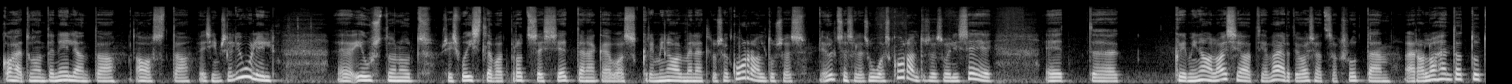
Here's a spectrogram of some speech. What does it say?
kahe tuhande neljanda aasta esimesel juulil jõustunud siis võistlevat protsessi ettenägevas kriminaalmenetluse korralduses ja üldse selles uues korralduses oli see, et kriminaalasjad ja väärteoasjad saaks rutem ära lahendatud.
